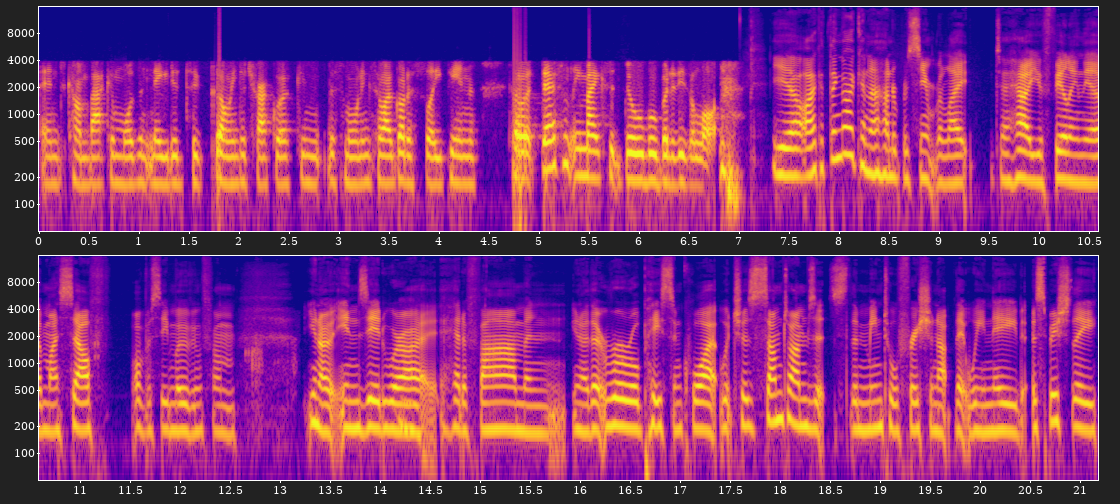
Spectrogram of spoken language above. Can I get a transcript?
and come back and wasn't needed to go into track work in, this morning, so I got to sleep in. So it definitely makes it doable, but it is a lot. Yeah, I think I can 100% relate to how you're feeling there. Myself, obviously moving from, you know, NZ where mm. I had a farm and, you know, that rural peace and quiet, which is sometimes it's the mental freshen up that we need, especially,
